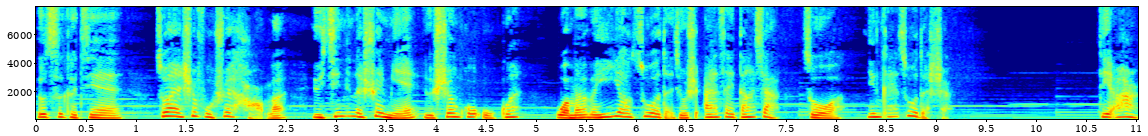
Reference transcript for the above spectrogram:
由此可见，昨晚是否睡好了，与今天的睡眠与生活无关。我们唯一要做的就是安在当下，做。应该做的事儿。第二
